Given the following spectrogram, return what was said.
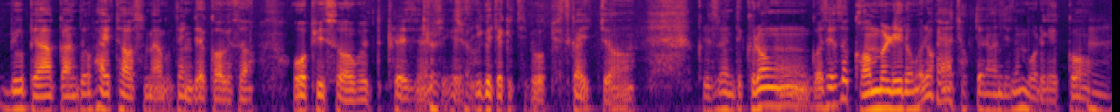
미국 백악관도 White House 말고도 이제 거기서 Office of Presidency 그래서 그렇죠. Executive Office가 있죠. 그래서 이제 그런 것에서 건물 이름으로 그냥 적절한지는 모르겠고 음.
